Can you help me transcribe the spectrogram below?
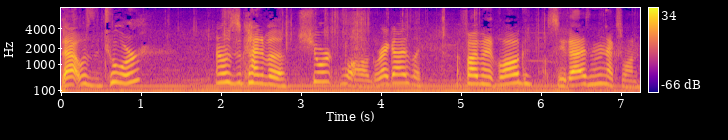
that was the tour. That was kind of a short vlog, right, guys? Like a five minute vlog. I'll see you guys in the next one.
